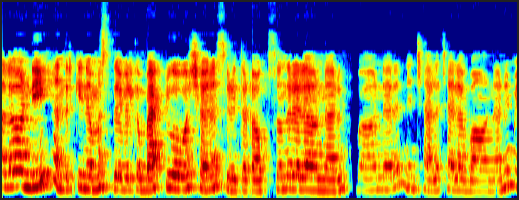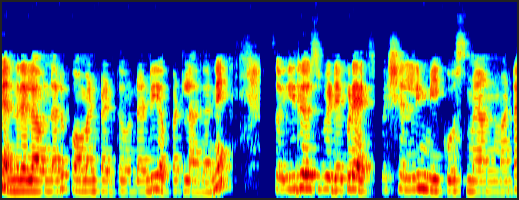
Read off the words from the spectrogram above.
హలో అండి అందరికీ నమస్తే. Welcome back to our channel Sunitha talks. అందరూ ఎలా ఉన్నారు? బాగున్నారా? నేను చాలా చాలా బాగున్నాను. మీ అందరూ ఎలా ఉన్నారు? కామెంట్ పెడుతూ ఉండండి ఎప్పటిలాగానే. సో ఈ రోజు వీడియో కూడా ఎస్పెషల్లీ మీకోసమే అనమాట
